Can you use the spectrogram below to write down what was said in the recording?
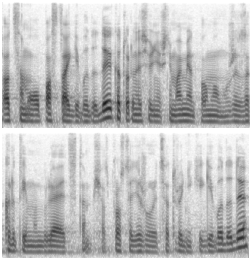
от самого поста ГИБДД, который на сегодняшний момент, по-моему, уже закрытым является. Там сейчас просто дежурят сотрудники ГИБДД.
